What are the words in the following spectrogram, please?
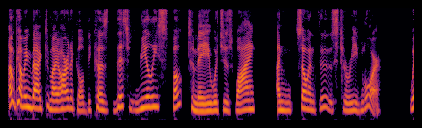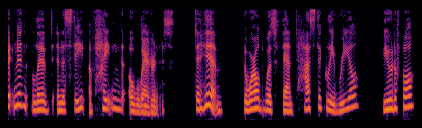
I'm coming back to my article because this really spoke to me, which is why I'm so enthused to read more. Whitman lived in a state of heightened awareness. To him, the world was fantastically real, beautiful,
